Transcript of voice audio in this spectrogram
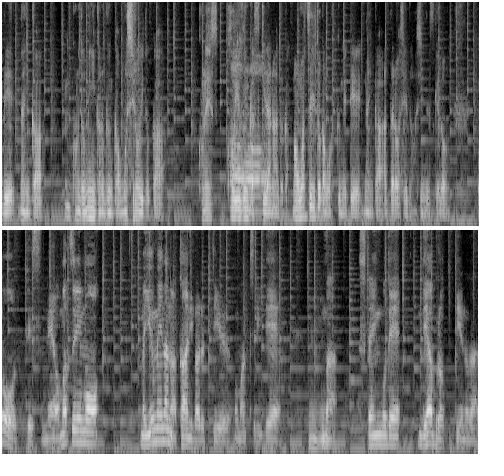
で何かうん、このドミニカの文化面白いとか、これ、こういう文化好きだなとか、まあ、お祭りとかも含めて何かあったら教えてほしいんですけど、そうですね、お祭りも、まあ、有名なのはカーニバルっていうお祭りで、うんうん。まあ、スペイン語でディアブロっていうのが、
